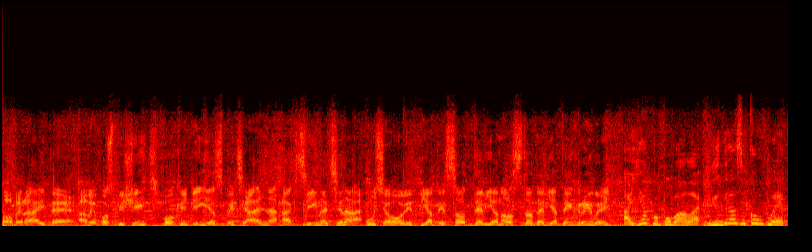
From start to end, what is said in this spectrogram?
Обирайте, але поспішіть, поки діє спеціальна акційна ціна. Усього від 599 гривень. А я купувала відразу комплект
